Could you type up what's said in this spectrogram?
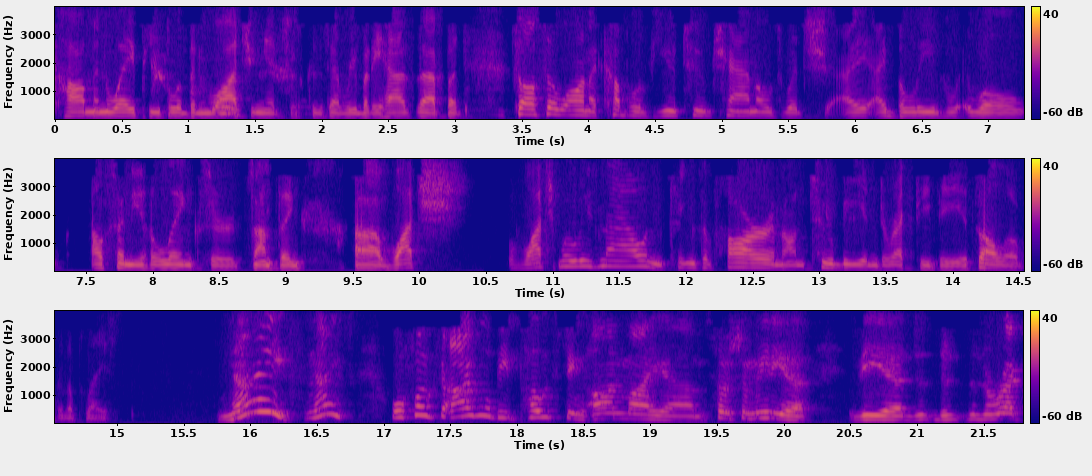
common way people have been watching it, just because everybody has that. But it's also on a couple of YouTube channels, which I, I believe will. I'll send you the links or something. Uh, watch Watch Movies Now and Kings of Horror and on Tubi and DirecTV. It's all over the place. Nice, nice. Well, folks, I will be posting on my um, social media the, uh, the the direct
